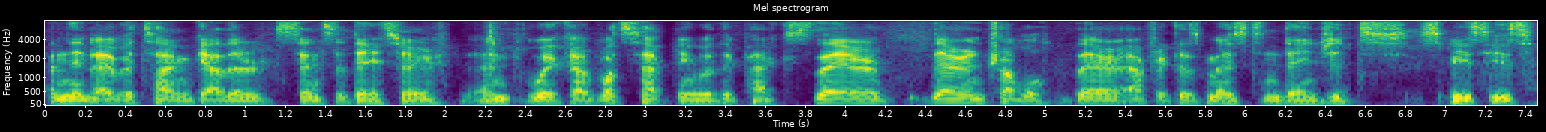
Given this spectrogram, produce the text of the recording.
and then over time gather sensor data and work out what's happening with the packs. They're they're in trouble. They're Africa's most endangered species.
